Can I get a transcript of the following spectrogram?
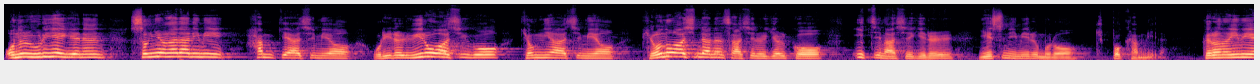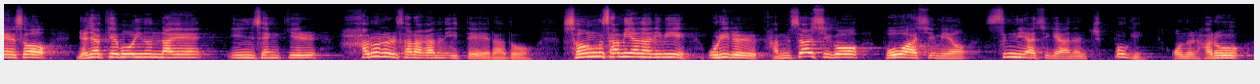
오늘 우리에게는 성령 하나님이 함께 하시며 우리를 위로하시고 격려하시며 변호하신다는 사실을 결코 잊지 마시기를 예수님 이름으로 축복합니다. 그런 의미에서 연약해 보이는 나의 인생길 하루를 살아가는 이때에라도 성삼위 하나님이 우리를 감싸시고 보호하시며 승리하시게 하는 축복이 오늘 하루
